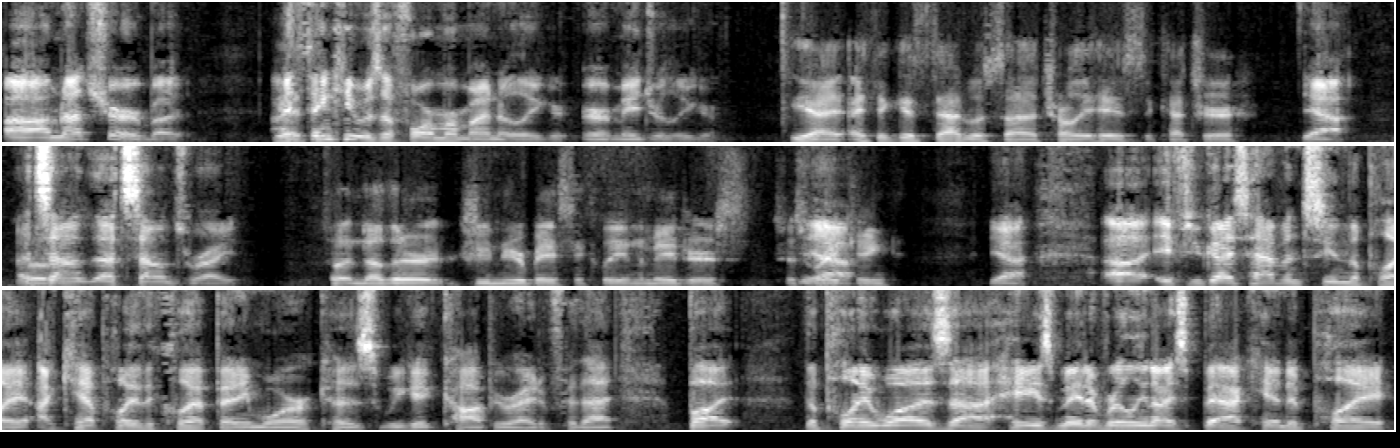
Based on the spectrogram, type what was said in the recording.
Uh, I'm not sure, but yeah, I, I think, think, he was a former minor leaguer or a major leaguer. Yeah, I think his dad was uh, Charlie Hayes, the catcher. Yeah, that so, sounds that sounds right. So another junior, basically in the majors, just yeah. ranking. Yeah. Uh, if you guys haven't seen the play, I can't play the clip anymore because we get copyrighted for that. But the play was uh, Hayes made a really nice backhanded play.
